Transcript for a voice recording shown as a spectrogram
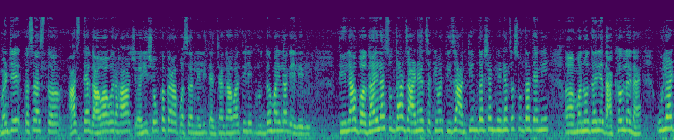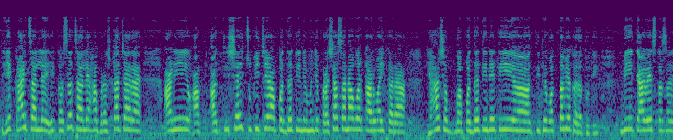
म्हणजे कसं असतं आज त्या गावावर हा ही शोककळा पसरलेली त्यांच्या गावातील एक वृद्ध महिला गेलेली. तिला बघायला सुद्धा जाण्याचं किंवा तिचं अंतिम दर्शन घेण्याचं सुद्धा त्यांनी मनोधैर्य दाखवलं नाही. उलट हे काय चाललंय हे कसं चाललंय हा भ्रष्टाचार आहे. आणि अतिशय चुकीच्या पद्धतीने म्हणजे प्रशासनावर कारवाई करा. ह्या शब पद्धतीने ती तिथे वक्तव्य करत होती. मी त्यावेळेस कसं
